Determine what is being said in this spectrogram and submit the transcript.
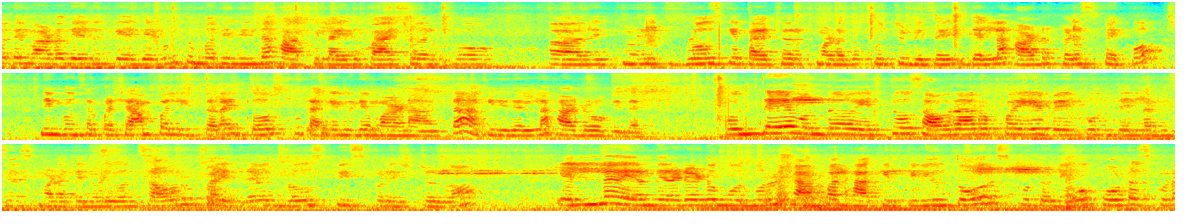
ಪದೇ ಮಾಡೋದು ಏನಕ್ಕೆ ಅಂತ ಹೇಳ್ಬಿಟ್ಟು ತುಂಬ ದಿನದಿಂದ ಹಾಕಿಲ್ಲ. ಇದು ಪ್ಯಾಚ್ ವರ್ಕು ನೋಡಿ ಬ್ಲೌಸ್ಗೆ ಪ್ಯಾಚ್ ವರ್ಕ್ ಮಾಡೋದು, ಕುಚ್ಚು ಡಿಸೈನ್ ಇದೆಲ್ಲ ಆರ್ಡ್ರ್ ಕಳಿಸ್ಬೇಕು. ನಿಮ್ಗೊಂದು ಸ್ವಲ್ಪ ಶಾಂಪಲ್ ಇತ್ತಲ್ಲ, ಇದು ತೋರಿಸ್ಬಿಟ್ಟು ಹಂಗೆ ವಿಡಿಯೋ ಮಾಡೋಣ ಅಂತ ಹಾಕಿದ್ದು ಇದೆಲ್ಲ ಆರ್ಡ್ರ್ ಹೋಗಿದೆ. ಒಂದೇ ಒಂದು ಎಷ್ಟು ಸಾವಿರಾರು ರೂಪಾಯೇ ಬೇಕು ಅಂತೆಲ್ಲ ಬಿಸ್ನೆಸ್ ಮಾಡೋಕ್ಕೆ ನೋಡಿ. ಒಂದು ಸಾವಿರ ರೂಪಾಯಿ ಇದ್ದರೆ ಒಂದು ಬ್ಲೌಸ್ ಪೀಸ್ಗಳು ಇಷ್ಟು ಎಲ್ಲ ಒಂದು ಎರಡೆರಡು, ಮೂರು ಮೂರು ಶಾಂಪಲ್ ಹಾಕಿರ್ತೀವಿ. ಇವ್ನು ತೋರಿಸ್ಬಿಟ್ಟು ನೀವು ಫೋಟೋಸ್ ಕೂಡ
